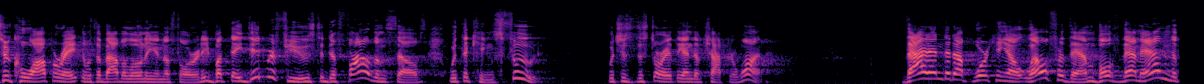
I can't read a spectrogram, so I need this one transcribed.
to cooperate with the Babylonian authority, but they did refuse to defile themselves with the king's food, which is the story at the end of chapter 1. That ended up working out well for them, both them and the,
